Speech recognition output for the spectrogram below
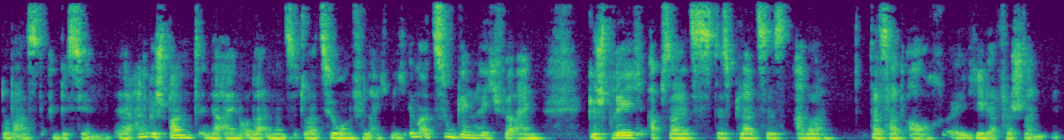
Du warst ein bisschen äh, angespannt in der einen oder anderen Situation, vielleicht nicht immer zugänglich für ein Gespräch abseits des Platzes, aber das hat auch äh, jeder verstanden.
